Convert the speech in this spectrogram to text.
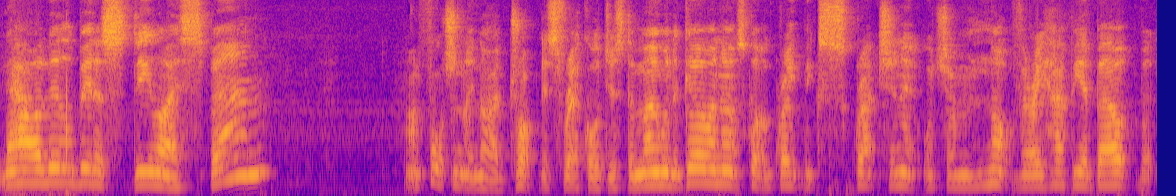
Now a little bit of Steeleye Span. Unfortunately, I dropped this record just a moment ago and now it's got a great big scratch in it, which I'm not very happy about, but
